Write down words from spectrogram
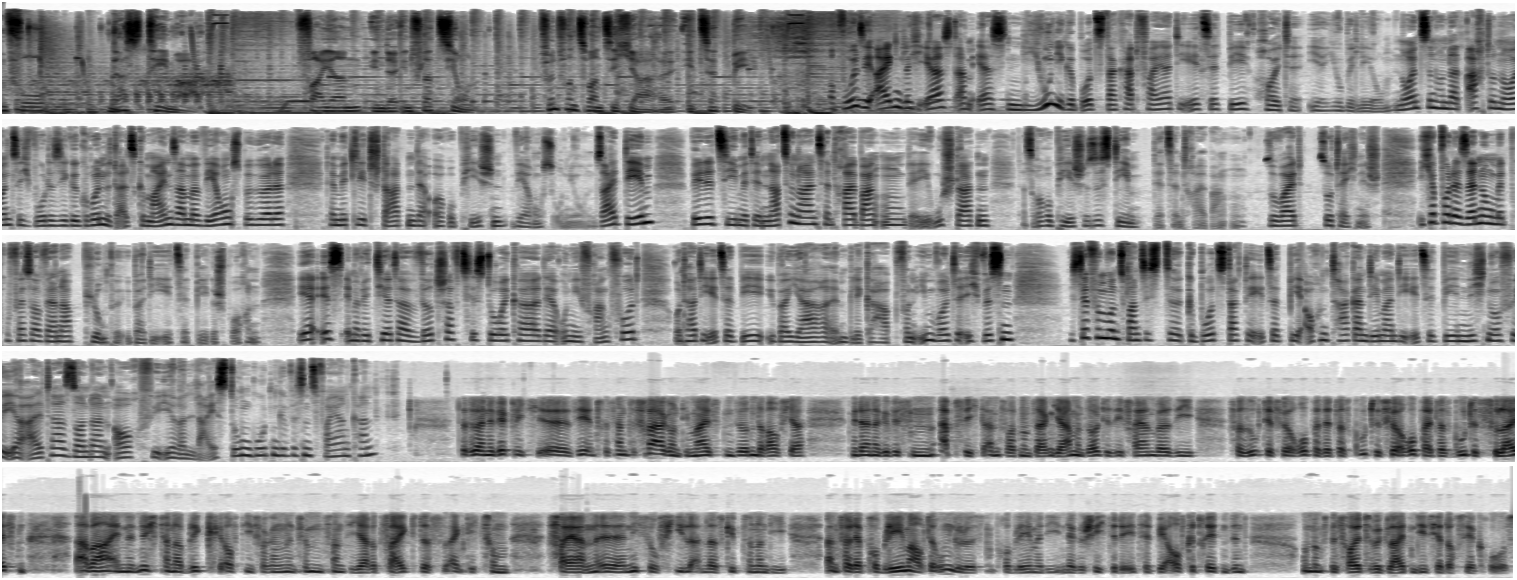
Info das Thema. Feiern in der Inflation. 25 Jahre EZB. Obwohl sie eigentlich erst am 1. Juni Geburtstag hat, feiert die EZB heute ihr Jubiläum. 1998 wurde sie gegründet als gemeinsame Währungsbehörde der Mitgliedstaaten der Europäischen Währungsunion. Seitdem bildet sie mit den nationalen Zentralbanken der EU-Staaten das europäische System der Zentralbanken. Soweit, so technisch. Ich habe vor der Sendung mit Professor Werner Plumpe über die EZB gesprochen. Er ist emeritierter Wirtschaftshistoriker der Uni Frankfurt und hat die EZB über Jahre im Blick gehabt. Von ihm wollte ich wissen, ist der 25. Geburtstag der EZB auch ein Tag, an dem man die EZB nicht nur für ihr Alter, sondern auch für ihre Leistungen guten Gewissens feiern kann? Das ist eine wirklich äh, sehr interessante Frage und die meisten würden darauf ja mit einer gewissen Absicht antworten und sagen, ja, man sollte sie feiern, weil sie versucht ja für Europa etwas Gutes, für Europa etwas Gutes zu leisten. Aber ein nüchterner Blick auf die vergangenen 25 Jahre zeigt, dass es eigentlich zum Feiern äh, nicht so viel Anlass gibt, sondern die Anzahl der Probleme, auch der ungelösten Probleme, die in der Geschichte der EZB aufgetreten sind und uns bis heute begleiten, die ist ja doch sehr groß.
